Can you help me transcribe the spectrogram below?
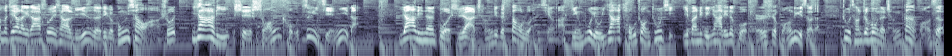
那么接下来给大家说一下梨子的这个功效啊，说鸭梨是爽口最解腻的。鸭梨呢果实啊呈这个倒卵形啊，顶部有鸭头状凸起。一般这个鸭梨的果皮是黄绿色的，贮藏之后呢呈淡黄色。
